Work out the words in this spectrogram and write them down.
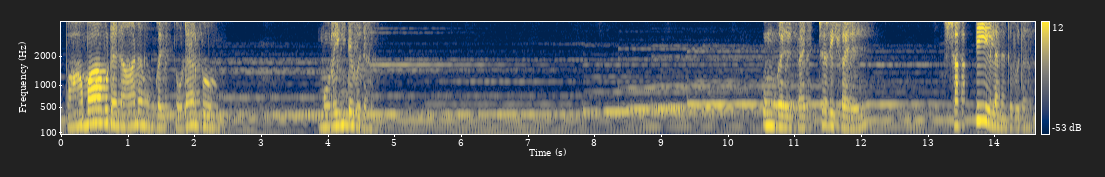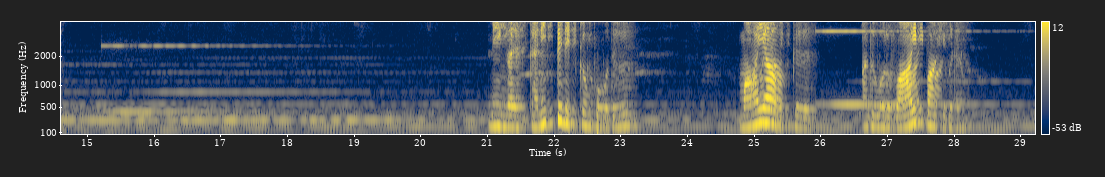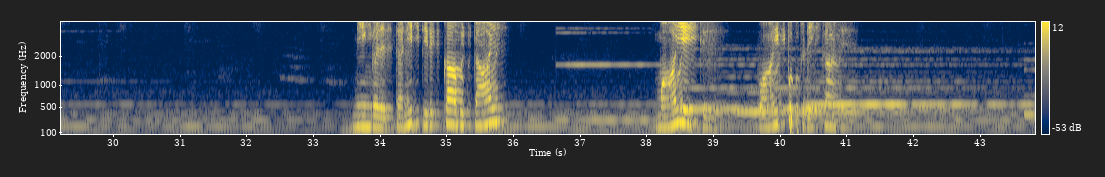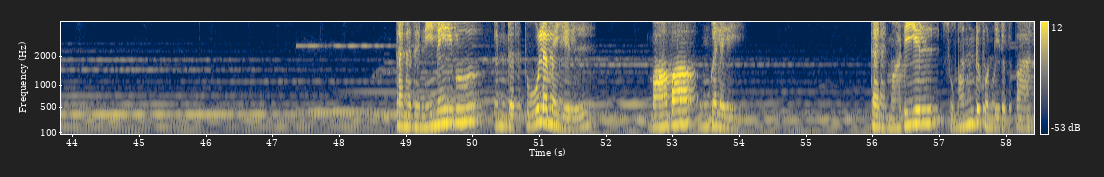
பாபாவுடனான உங்கள் தொடர்பும் முறிந்துவிடும் உங்கள் பேட்டரிகள் சக்தி இழந்துவிடும் நீங்கள் தனித்து நிற்கும் போது மாயாவுக்கு அது ஒரு வாய்ப்பாகிவிடும். நீங்கள் தனித்திருக்காவிட்டால் மாயைக்கு வாய்ப்பு கிடைக்காது. தனது நினைவு என்ற தோழமையில் பாபா உங்களை தன் மடியில் சுமந்து கொண்டிருப்பார்.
